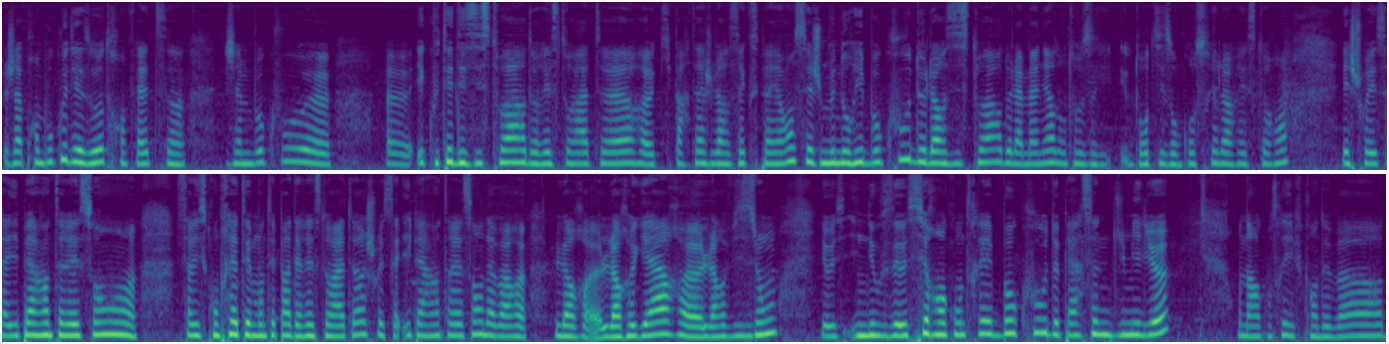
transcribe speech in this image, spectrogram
J'apprends beaucoup des autres en fait. J'aime beaucoup euh, écouter des histoires de restaurateurs euh, qui partagent leurs expériences et je me nourris beaucoup de leurs histoires, de la manière dont, ils ont construit leur restaurant et je trouvais ça hyper intéressant. Service compris a été monté par des restaurateurs, je trouvais ça hyper intéressant d'avoir leur, leur regard, leur vision. Et il nous a aussi rencontré beaucoup de personnes du milieu. On a rencontré Yves Candebord.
